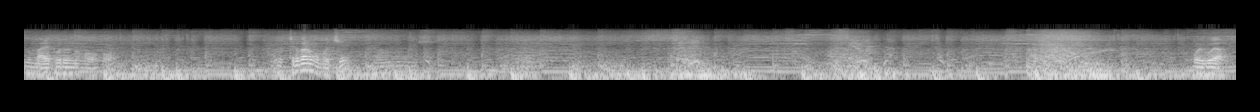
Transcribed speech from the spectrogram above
이거 말 부르는 거고 이거 들어가는 거 뭐지? 아이씨. 뭐 이거야?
